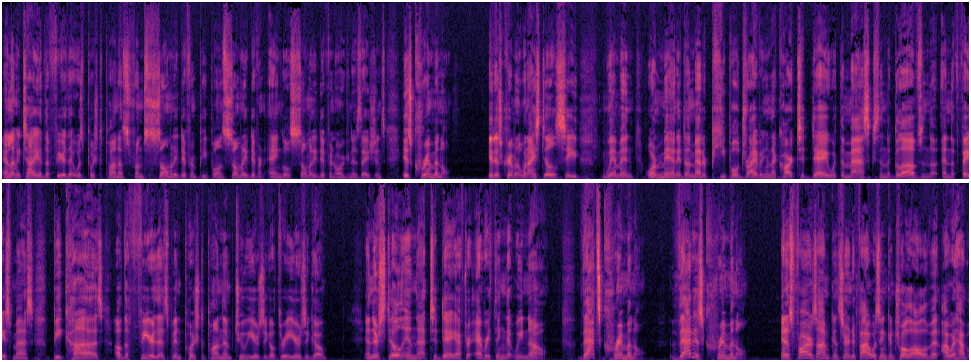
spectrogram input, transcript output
And let me tell you, the fear that was pushed upon us from so many different people and so many different angles, so many different organizations is criminal. It is criminal. When I still see women or men, it doesn't matter, people driving in their car today with the masks and the gloves and the and the face masks because of the fear that's been pushed upon them 2 years ago, 3 years ago, and they're still in that today after everything that we know. That's criminal. That is criminal. And as far as I'm concerned, if I was in control of all of it, I would have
